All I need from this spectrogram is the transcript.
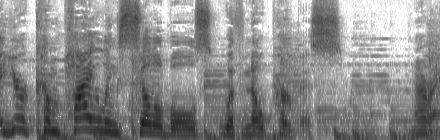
you're compiling syllables with no purpose. All right.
